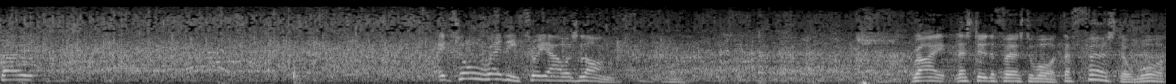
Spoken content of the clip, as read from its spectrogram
so... It's already three hours long. Right, let's do the first award. The first award.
